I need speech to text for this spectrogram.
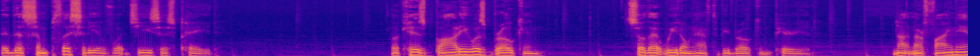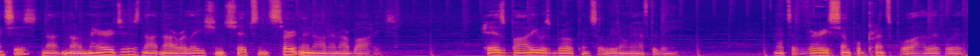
the simplicity of what Jesus paid. Look, his body was broken so that we don't have to be broken, period. Not in our finances, not in our marriages, not in our relationships, and certainly not in our bodies. His body was broken so we don't have to be. And that's a very simple principle I live with.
